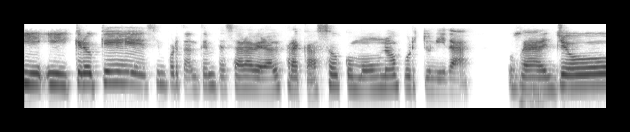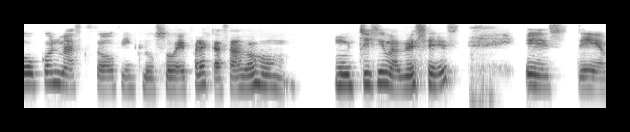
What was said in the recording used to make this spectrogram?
Y, creo que es importante empezar a ver al fracaso como una oportunidad. O sea, yo con Masksoft incluso he fracasado muchísimas veces. Este,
